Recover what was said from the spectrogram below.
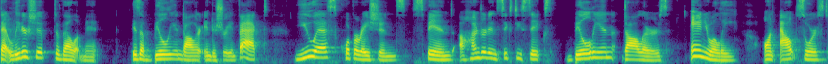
that leadership development is a billion dollar industry? In fact, US corporations spend 166 billion dollars annually on outsourced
